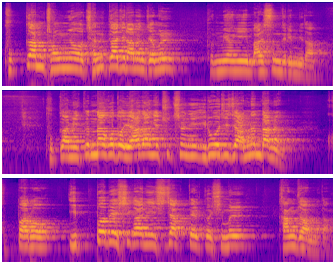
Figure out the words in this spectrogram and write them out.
국감 종료 전까지라는 점을 분명히 말씀드립니다. 국감이 끝나고도 야당의 추천이 이루어지지 않는다면 곧바로 입법의 시간이 시작될 것임을 강조합니다.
